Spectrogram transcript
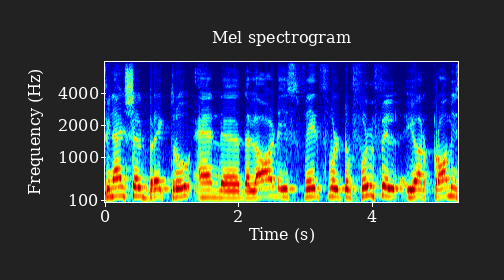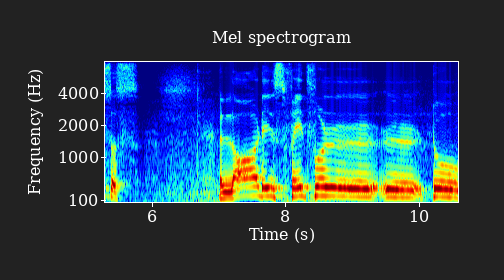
financial breakthrough and uh, the lord is faithful to fulfill your promises. Lord is faithful uh, to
